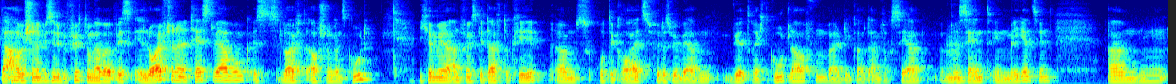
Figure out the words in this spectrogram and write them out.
da habe ich schon ein bisschen die Befürchtung, aber es läuft schon eine Testwerbung, es läuft auch schon ganz gut. Ich habe mir anfangs gedacht, okay, ähm, das Rote Kreuz, für das wir werben, wird recht gut laufen, weil die gerade einfach sehr präsent in Medien sind. Ähm,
